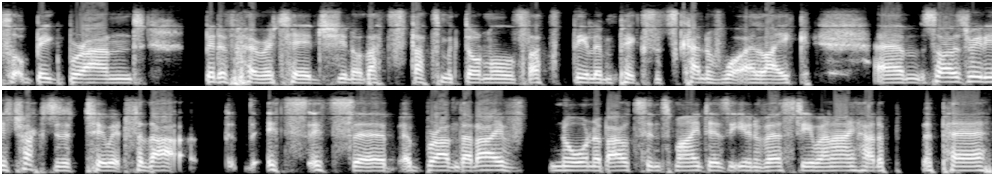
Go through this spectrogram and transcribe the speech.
sort of big brand, bit of heritage. You know, that's that's McDonald's, that's the Olympics. It's kind of what I like. Um, so I was really attracted to it for that. It's it's a, a, brand that I've known about since my days at university when I had a, a pair,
